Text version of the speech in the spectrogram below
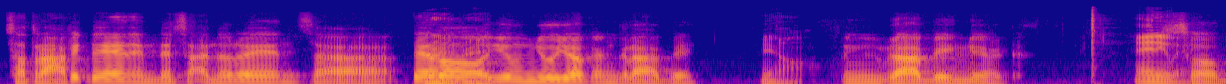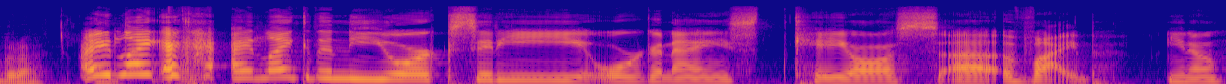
sa traffic din and then sa ano rin, sa pero right, right. yung New York ang grabe. Yeah. Yung grabe yung New York. Anyway. Sobra. I like I, I like the New York City organized chaos uh, vibe, you know.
